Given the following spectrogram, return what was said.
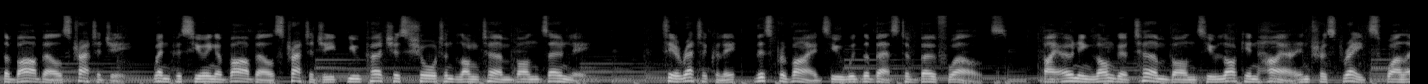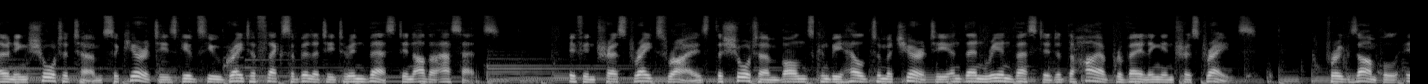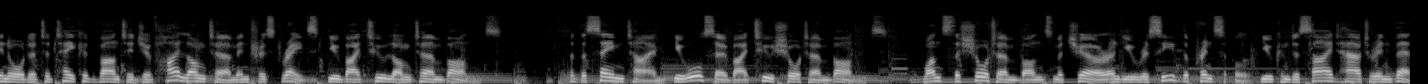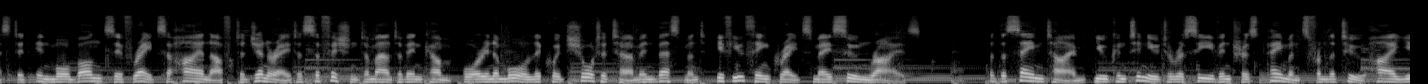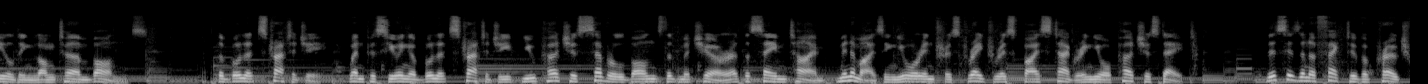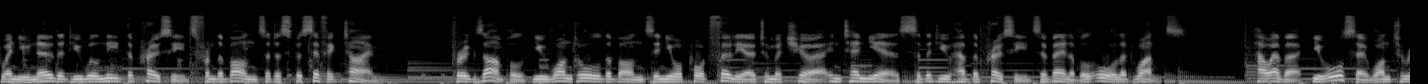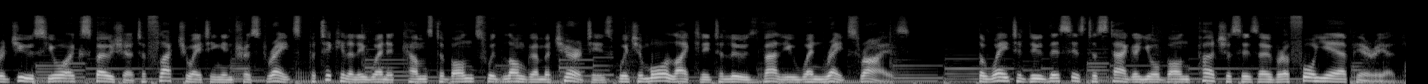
The barbell strategy. When pursuing a barbell strategy, you purchase short and long term bonds only. Theoretically, this provides you with the best of both worlds. By owning longer term bonds, you lock in higher interest rates, while owning shorter term securities gives you greater flexibility to invest in other assets. If interest rates rise, the short term bonds can be held to maturity and then reinvested at the higher prevailing interest rates. For example, in order to take advantage of high long term interest rates, you buy two long term bonds. At the same time, you also buy two short term bonds. Once the short-term bonds mature and you receive the principal, you can decide how to invest it in more bonds if rates are high enough to generate a sufficient amount of income, or in a more liquid shorter-term investment, if you think rates may soon rise. At the same time, you continue to receive interest payments from the two high-yielding long-term bonds. The bullet strategy. When pursuing a bullet strategy, you purchase several bonds that mature at the same time, minimizing your interest rate risk by staggering your purchase date. This is an effective approach when you know that you will need the proceeds from the bonds at a specific time. For example, you want all the bonds in your portfolio to mature in 10 years so that you have the proceeds available all at once. However, you also want to reduce your exposure to fluctuating interest rates, particularly when it comes to bonds with longer maturities, which are more likely to lose value when rates rise. The way to do this is to stagger your bond purchases over a four year period.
